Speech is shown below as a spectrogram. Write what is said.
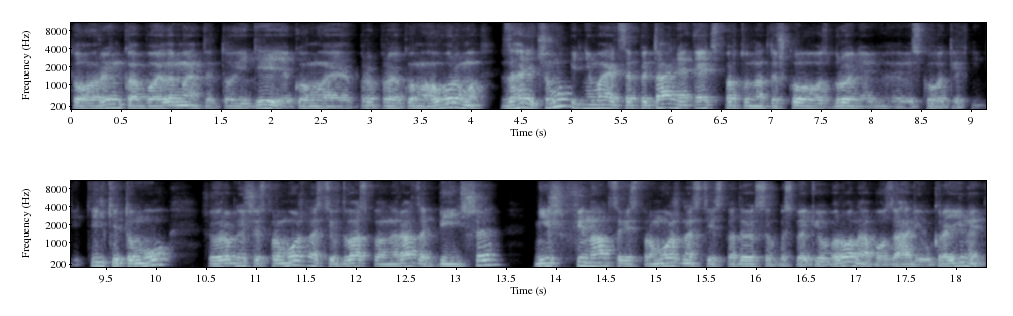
того ринку або елементи тої ідеї, яку ми, про, про яку ми говоримо. Взагалі, чому піднімається питання експорту надлишкового озброєння е, військової техніки? Тільки тому, що виробничі спроможності в два з половиною рази більше, ніж фінансові спроможності складових сил безпеки і оборони або взагалі України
